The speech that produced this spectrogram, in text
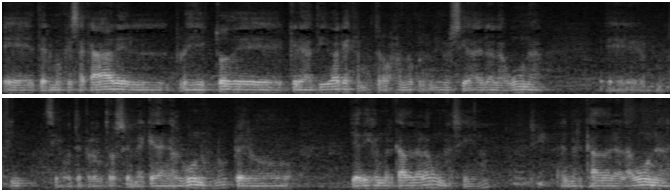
Eh, tenemos que sacar el proyecto de creativa que estamos trabajando con la Universidad de La Laguna. Eh, en fin, si a bote pronto se me quedan algunos, ¿no? Pero ya dije el mercado de la Laguna, sí, ¿no? El mercado de la Laguna,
